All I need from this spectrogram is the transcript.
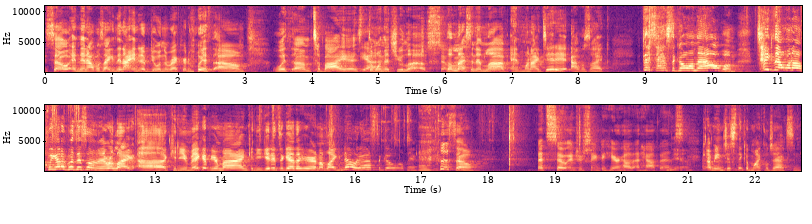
So and then I was like, and then I ended up doing the record with um, with um, Tobias, Yeah, the one that you love, so the good. lesson in love. And when I did it, I was like. This has to go on the album. Take that one off. We gotta put this on. And they were like, uh, "Can you make up your mind? Can you get it together here?" And I'm like, "No, it has to go on there." so That's so interesting to hear how that happens. Yeah. I mean, just think of Michael Jackson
